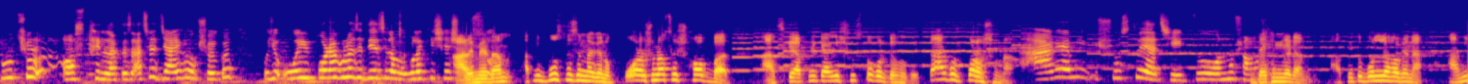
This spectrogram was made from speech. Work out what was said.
প্রচুর অস্থির লাগতেছে। আচ্ছা যাই হোক সৈকত ওই যে ওই পড়াগুলো যে দিয়েছিলাম ওগুলো কি শেষ আরে ম্যাডাম আপনি বুঝতেছেন না কেন? পড়াশোনা আছে সব বাদ। আজকে আপনাকে আগে সুস্থ করতে হবে তারপর পড়াশোনা। আরে আমি সুস্থই আছি একটু অন্য সমস্যা। দেখেন ম্যাডাম আপনি তো বললে হবে না আমি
